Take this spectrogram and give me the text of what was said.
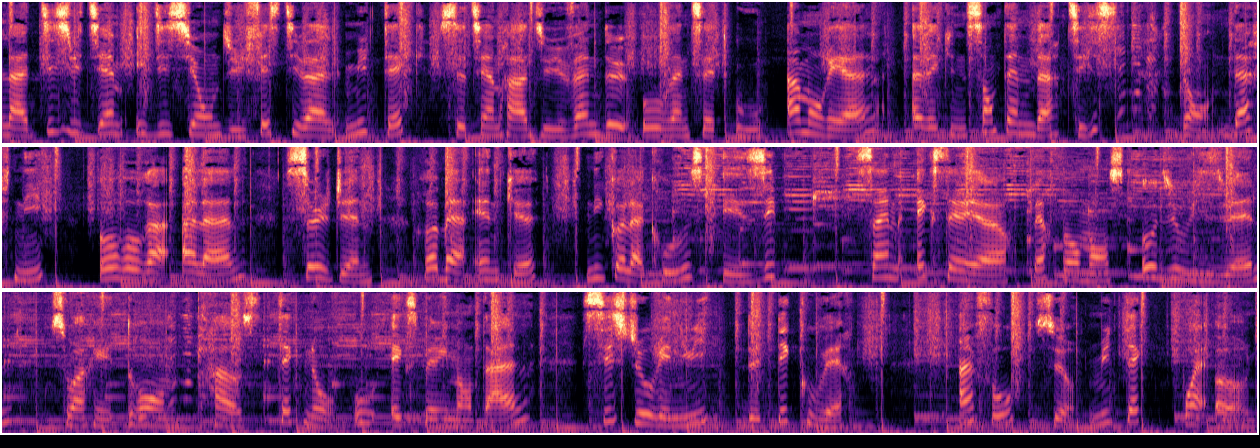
La 18e édition du festival Mutech se tiendra du 22 au 27 août à Montréal avec une centaine d'artistes dont Daphne, Aurora Halal, Surgeon, Robert Henke, Nicolas Cruz et Zip. Scène extérieure, performance audiovisuelle, soirée drone, house, techno ou expérimentale, 6 jours et nuits de découverte. Info sur mutech.org.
